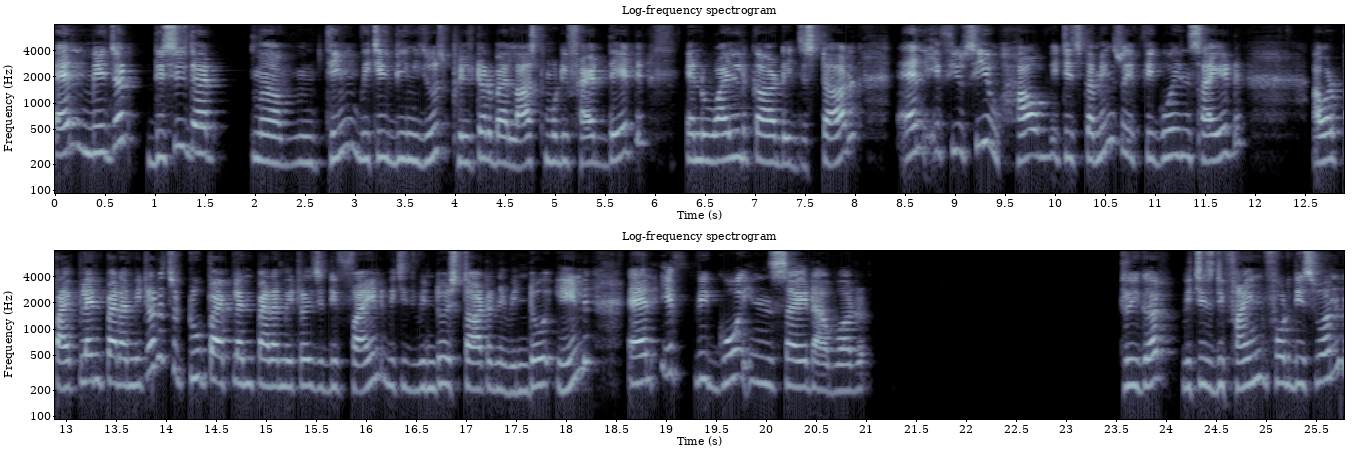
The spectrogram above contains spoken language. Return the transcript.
And measure this is that um, thing which is being used filter by last modified date and wildcard is star. And if you see how it is coming so if we go inside our pipeline parameter so two pipeline parameters is defined which is window start and window end. And if we go inside our trigger which is defined for this one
